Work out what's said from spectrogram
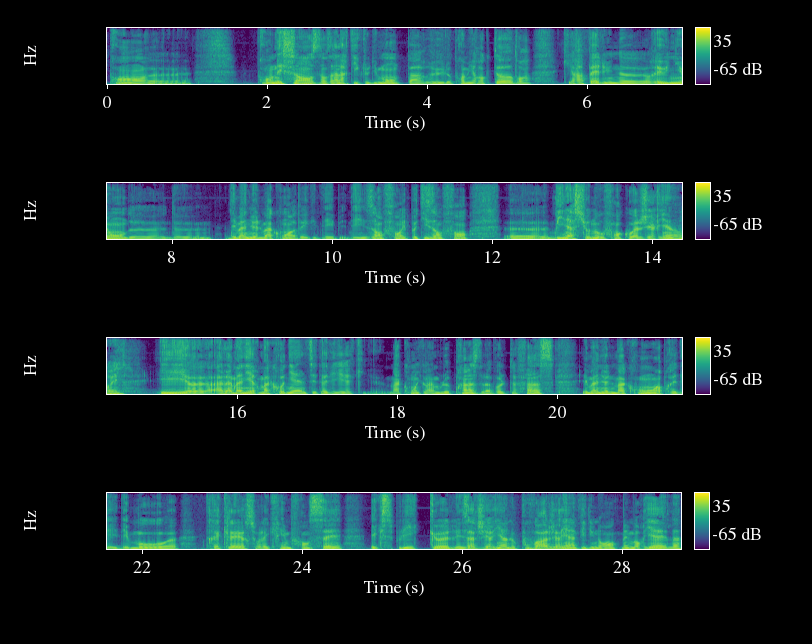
prend euh, prend naissance dans un article du Monde paru le 1er octobre, qui rappelle une réunion de d'Emmanuel Macron avec des, des, enfants et petits-enfants binationaux franco-algériens. Oui et euh, à la manière macronienne, c'est-à-dire que Macron est quand même le prince de la volte-face, Emmanuel Macron, après des, mots euh, très clairs sur les crimes français, explique que les Algériens, le pouvoir algérien vit d'une rente mémorielle,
